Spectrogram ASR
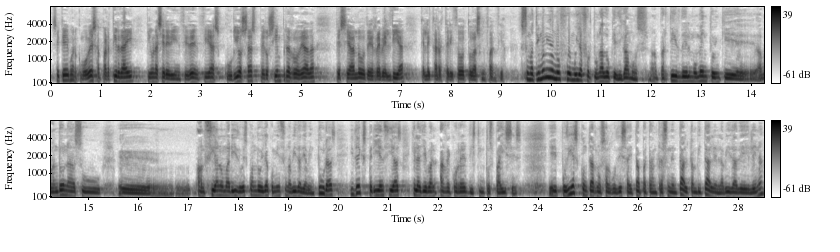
Así que, bueno, como ves, a partir de ahí tiene una serie de incidencias curiosas, pero siempre rodeada de ese halo de rebeldía que le caracterizó toda su infancia. Su matrimonio no fue muy afortunado, que digamos, a partir del momento en que abandona a su eh, anciano marido, es cuando ella comienza una vida de aventuras y de experiencias que la llevan a recorrer distintos países. Eh, ¿Podrías contarnos algo de esa etapa tan trascendental, tan vital en la vida de Elena?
